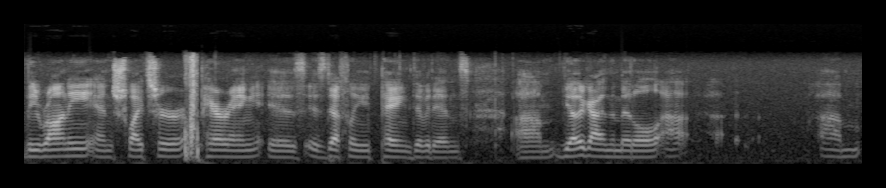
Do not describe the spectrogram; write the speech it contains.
the Ronnie and Schweitzer pairing is is definitely paying dividends. Um, the other guy in the middle, uh, uh um,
